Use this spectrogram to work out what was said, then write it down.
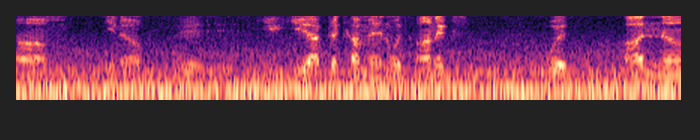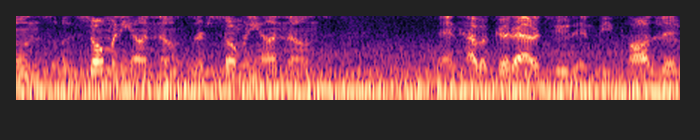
um, you know, it, you you have to come in with unex with unknowns, so many unknowns. There's so many unknowns, and have a good attitude and be positive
